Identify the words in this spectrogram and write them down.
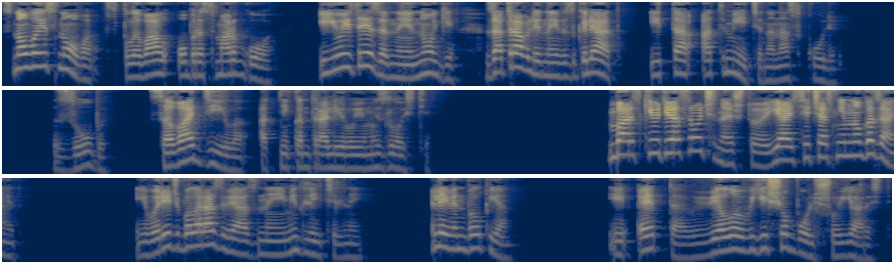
снова и снова всплывал образ Марго, ее изрезанные ноги, затравленный взгляд и та отметина на скуле. Зубы соводила от неконтролируемой злости. «Барский, у тебя срочное, что? Я сейчас немного занят». Его речь была развязанной и медлительной. Левин был пьян. И это ввело в еще большую ярость.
